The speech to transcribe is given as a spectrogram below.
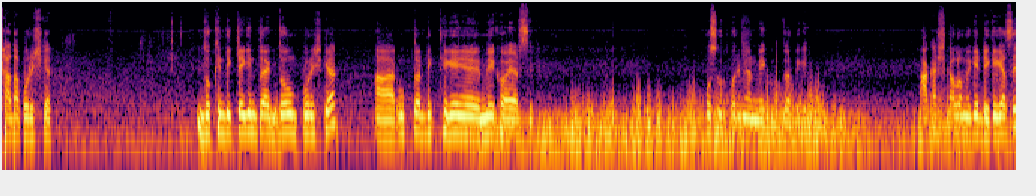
সাদা পরিষ্কার। দক্ষিণ দিকটাই কিন্তু একদম পরিষ্কার, আর উত্তর দিক থেকে মেঘ হয়ে আসছে। প্রচুর পরিমাণ মেঘ উত্তর দিকে। আকাশ কালো মেঘে ডেকে গেছে,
